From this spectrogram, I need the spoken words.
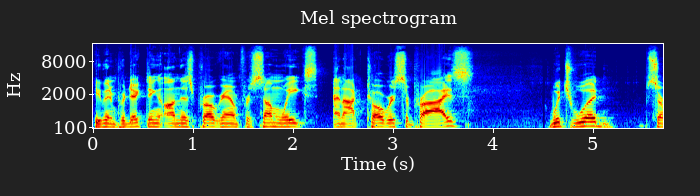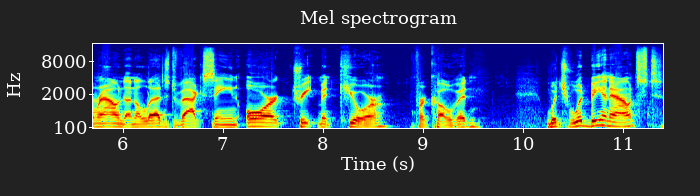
We've been predicting on this program for some weeks an October surprise, which would surround an alleged vaccine or treatment cure for COVID, which would be announced,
